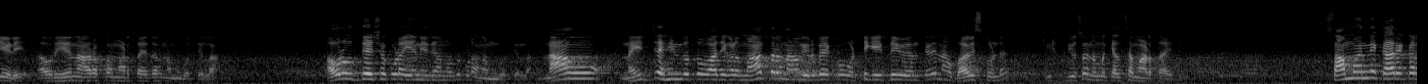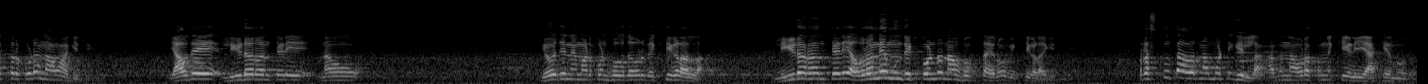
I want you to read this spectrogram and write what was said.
ಕೇಳಿ, ಅವ್ರು ಏನು ಆರೋಪ ಮಾಡ್ತಾ ಇದ್ದಾರೆ ನಮ್ಗೆ ಗೊತ್ತಿಲ್ಲ. ಅವರ ಉದ್ದೇಶ ಕೂಡ ಏನಿದೆ ಅನ್ನೋದು ಕೂಡ ನಮ್ಗೆ ಗೊತ್ತಿಲ್ಲ. ನಾವು ನೈಜ ಹಿಂದುತ್ವವಾದಿಗಳು ಮಾತ್ರ ನಾವು ಇರಬೇಕು, ಒಟ್ಟಿಗೆ ಇದ್ದೀವಿ ಅಂತೇಳಿ ನಾವು ಭಾವಿಸ್ಕೊಂಡು ಇಷ್ಟು ದಿವಸ ನಮ್ಮ ಕೆಲಸ ಮಾಡ್ತಾ ಇದ್ವಿ. ಸಾಮಾನ್ಯ ಕಾರ್ಯಕರ್ತರು ಕೂಡ ನಾವು ಆಗಿದ್ದೀವಿ. ಯಾವುದೇ ಲೀಡರ್ ಅಂತೇಳಿ ನಾವು ಯೋಜನೆ ಮಾಡ್ಕೊಂಡು ಹೋದವರು ವ್ಯಕ್ತಿಗಳಲ್ಲ. ಲೀಡರ್ ಅಂತೇಳಿ ಅವರನ್ನೇ ಮುಂದಿಟ್ಕೊಂಡು ನಾವು ಹೋಗ್ತಾ ಇರೋ ವ್ಯಕ್ತಿಗಳಾಗಿದ್ವಿ. ಪ್ರಸ್ತುತ ಅವ್ರು ನಮ್ಮೊಟ್ಟಿಗೆ ಇಲ್ಲ ಅದನ್ನು ಅವ್ರ ಹತ್ರನೇ ಕೇಳಿ ಯಾಕೆ ಅನ್ನೋದು.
